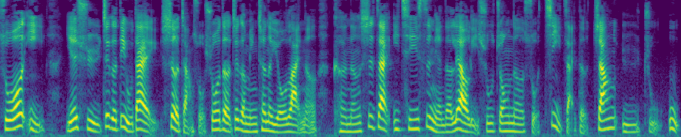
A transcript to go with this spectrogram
所以也许这个第五代社长所说的这个名称的由来呢，可能是在一七一四年的料理书中呢所记载的章鱼煮物。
